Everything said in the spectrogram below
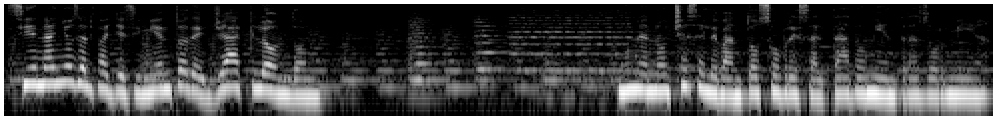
100 años del fallecimiento de Jack London. Una noche se levantó sobresaltado mientras dormía.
